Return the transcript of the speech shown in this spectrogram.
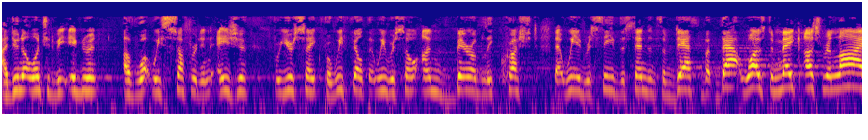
I do not want you to be ignorant of what we suffered in Asia for your sake, for we felt that we were so unbearably crushed that we had received the sentence of death, but that was to make us rely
